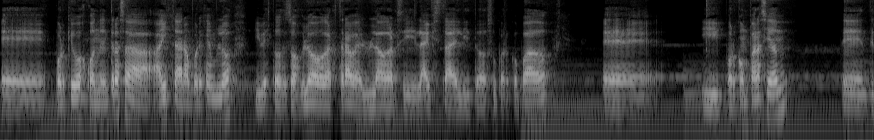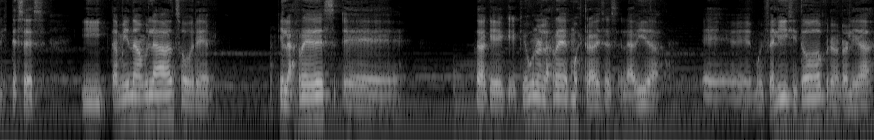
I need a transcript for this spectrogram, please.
Eh, porque vos cuando entras a, Instagram, por ejemplo, y ves todos esos bloggers, travel bloggers y lifestyle y todo súper copado, eh, y por comparación te entristeces. Y también hablan sobre que las redes, eh, o sea, que, uno en las redes muestra a veces la vida muy feliz y todo, pero en realidad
